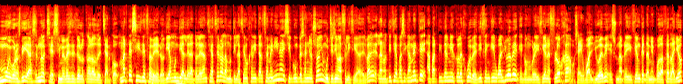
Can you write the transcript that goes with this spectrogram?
Muy buenos días, noches, si me ves desde el otro lado del charco. Martes 6 de febrero, Día Mundial de la Tolerancia Cero a la Mutilación Genital Femenina y si cumples años hoy, muchísimas felicidades, ¿vale? La noticia básicamente, a partir del miércoles jueves dicen que igual llueve, que como predicción es floja, o sea, igual llueve, es una predicción que también puedo hacerla yo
